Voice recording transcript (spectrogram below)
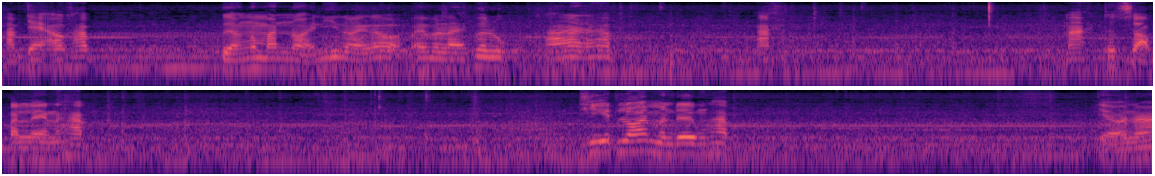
ทำใจเอาครับ เปลืองน้ำมันหน่อยนิดหน่อยก็ไม่เป็นไรเพื่อลูกค้านะครับอะมาทดสอบกันเลยนะครับทีร้อยเหมือนเดิมครับ เดี๋ยวนะ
